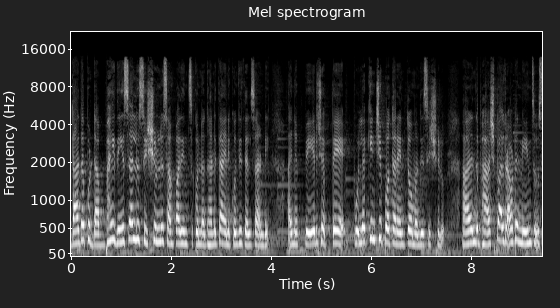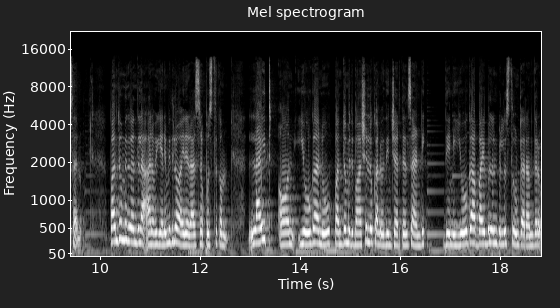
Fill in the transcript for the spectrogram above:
దాదాపు డెబ్భై దేశాల్లో శిష్యులను సంపాదించుకున్న ఘనత ఆయనకుంది తెలుసా అండి? ఆయన పేరు చెప్తే పులకించిపోతారు ఎంతోమంది శిష్యులు. ఆనంద భాష్పాలు రావటం నేను చూశాను. పంతొమ్మిది వందల అరవై ఎనిమిదిలో ఆయన రాసిన పుస్తకం లైట్ ఆన్ యోగాను పంతొమ్మిది భాషల్లోకి అనువదించారు తెలుసా అండి? దీని యోగా బైబిల్ అని పిలుస్తూ ఉంటారు అందరూ.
